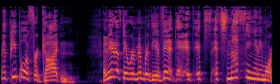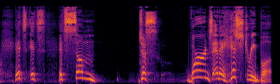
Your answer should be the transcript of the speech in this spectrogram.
Man, people have forgotten. And even if they remember the event, it, it's it's nothing anymore. It's it's it's some just words in a history book.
